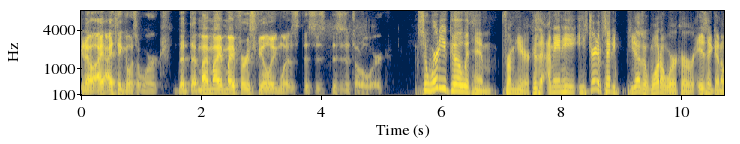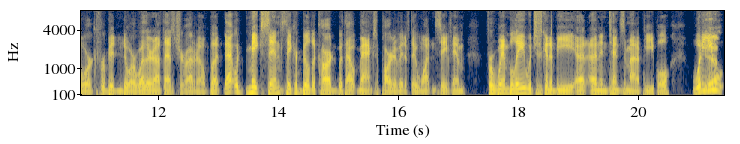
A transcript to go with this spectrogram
you know, I, I think it was a work. But that my, my my first feeling was this is this is a total work. So where do you go with him from here? Because I mean, he he straight up said he, he doesn't want to work or isn't going to work for Forbidden Door. Whether or not that's true, I don't know. But that would make sense. They could build a card without Max a part of it if they want and save him for Wembley, which is going to be a, an intense amount of people. What do yeah. you?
